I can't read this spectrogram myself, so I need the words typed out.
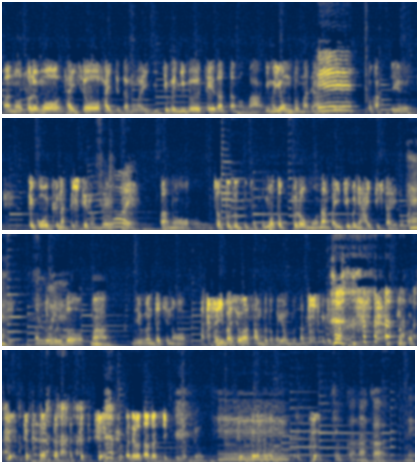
あのそれも最初入ってたのが1部2部制だったのが今4部まであってえとかっていう、結構大きくなってきてるんー、であのちょっとずつちょっと元プロもなんか一部に入ってきたりとかってなってくると、まあ自分たちの居場所は3部とか4部になってきたけど まあでも楽しくやってますへえそっかなんかね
